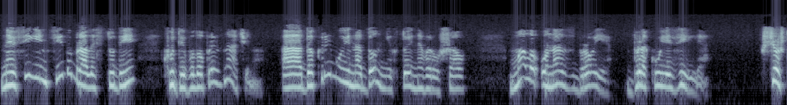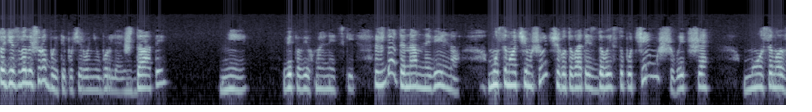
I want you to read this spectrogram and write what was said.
Не всі гінці добрались туди, куди було призначено, а до Криму і на Дон ніхто й не вирушав. Мало у нас зброї, бракує зілля. Що ж тоді звелиш робити, почервонів бурляй? Ждати? Ні, відповів Хмельницький. Ждати нам не вільно. Мусимо чим швидше готуватись до виступу, чим швидше. Мусимо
